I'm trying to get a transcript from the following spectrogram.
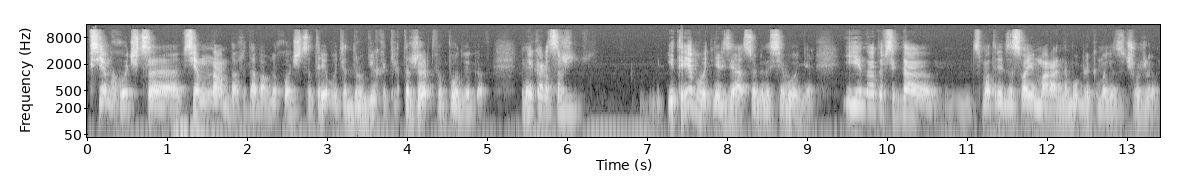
Всем хочется, всем нам даже добавлю, хочется требовать от других каких-то жертв и подвигов. Мне кажется, и требовать нельзя, особенно сегодня. И надо всегда смотреть за своим моральным обликом, а не за чужим.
